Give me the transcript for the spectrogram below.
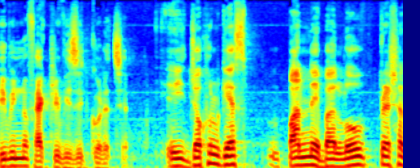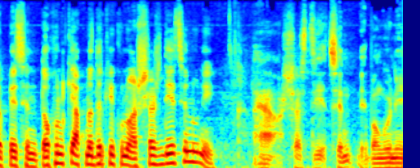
বিভিন্ন ফ্যাক্টরি ভিজিট করেছেন। এই যখন গ্যাস পাননে বা লো প্রেশার পেয়েছেন তখন কি আপনাদেরকে কোনো আশ্বাস দিয়েছেন উনি? হ্যাঁ আশ্বাস দিয়েছেন এবং উনি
